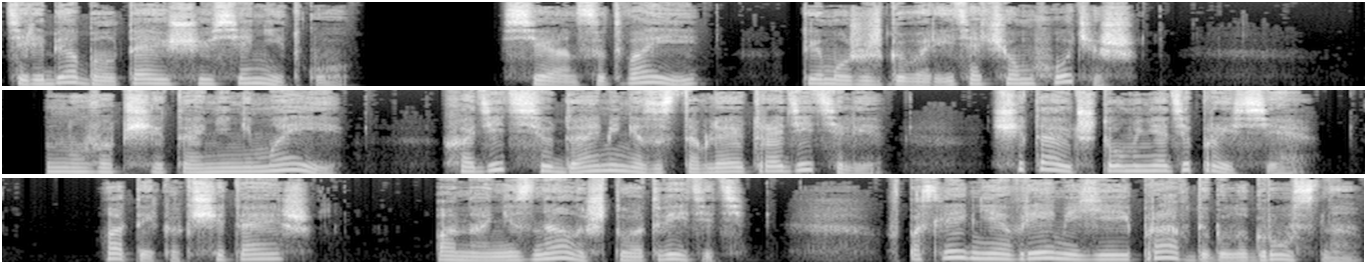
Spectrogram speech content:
теребя болтающуюся нитку. «Сеансы твои. Ты можешь говорить, о чем хочешь». «Ну, вообще-то они не мои. Ходить сюда меня заставляют родители. Считают, что у меня депрессия». «А ты как считаешь?» Она не знала, что ответить. В последнее время ей правда было грустно.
